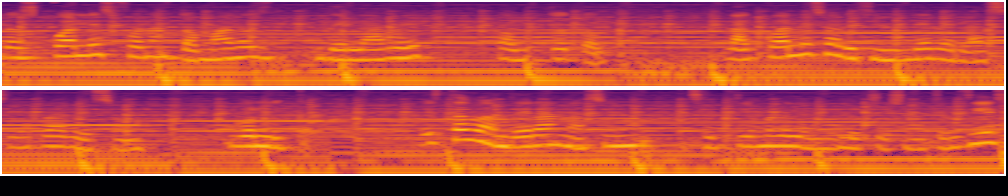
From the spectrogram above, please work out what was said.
los cuales fueron tomados del ave autótopo, la cual es originaria de la Sierra de Gólica. Esta bandera nació en septiembre de 1810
